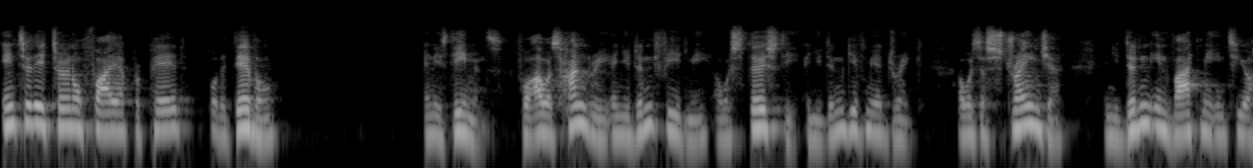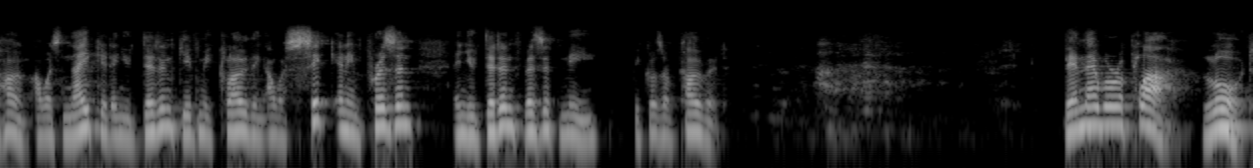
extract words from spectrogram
into the eternal fire prepared for the devil and his demons. For I was hungry and you didn't feed me. I was thirsty and you didn't give me a drink. I was a stranger and you didn't invite me into your home. I was naked and you didn't give me clothing. I was sick and in prison and you didn't visit me because of COVID. Then they will reply, Lord,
